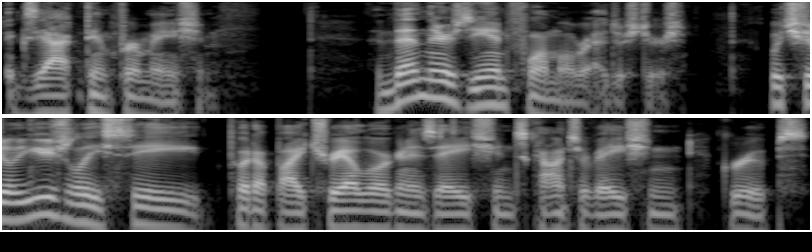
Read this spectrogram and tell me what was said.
exact information. And then there's the informal registers which you'll usually see put up by trail organizations, conservation groups.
